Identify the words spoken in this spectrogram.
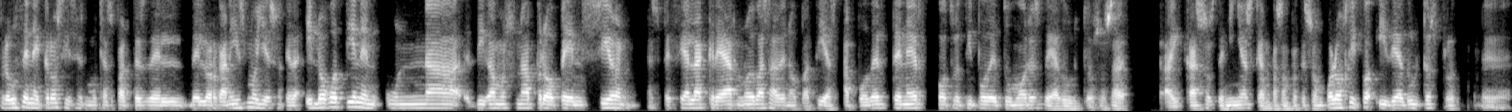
produce necrosis en muchas partes del, organismo y eso queda. Y luego tienen una, digamos, una propensión especial a crear nuevas adenopatías, a poder tener otro tipo de tumores de adultos. O sea, hay casos de niños que han pasado un proceso oncológico y de adultos eh,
